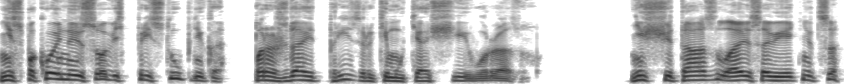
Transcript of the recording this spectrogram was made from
Неспокойная совесть преступника порождает призраки, мутящие его разум. Нищета, злая советница,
